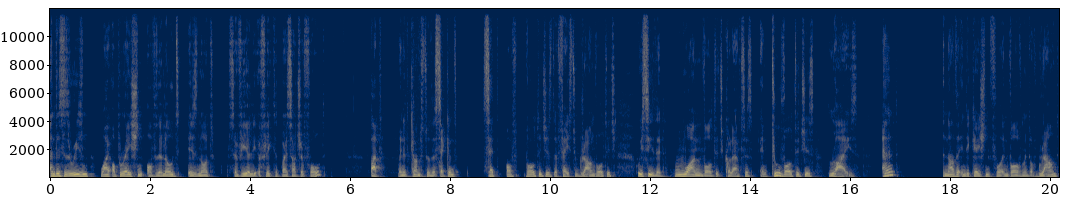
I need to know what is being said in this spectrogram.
and this is the reason why operation of the loads is not severely afflicted by such a fault. But when it comes to the second set of voltages, the phase to ground voltage, we see that one voltage collapses and two voltages rise. And another indication for involvement of ground,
